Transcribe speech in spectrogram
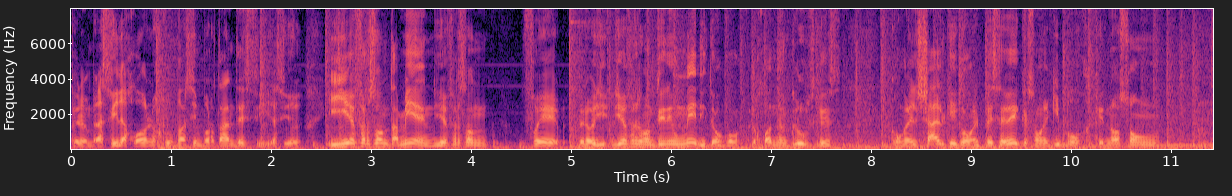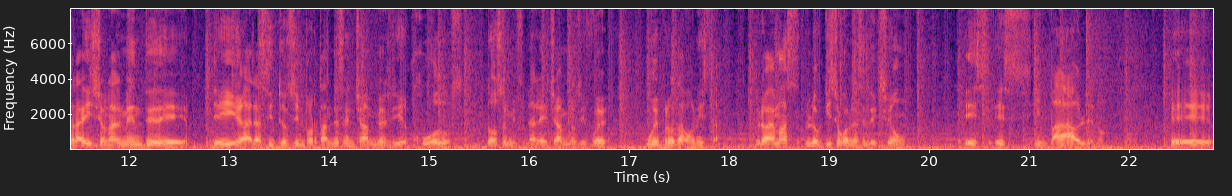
pero en Brasil ha jugado en los clubes más importantes y ha sido. Y Jefferson también. Jefferson fue. Pero Jefferson tiene un mérito con- jugando en clubes, que es con el Schalke y con el PSV, que son equipos que no son tradicionalmente de, llegar a sitios importantes en Champions y jugó dos, semifinales de Champions y fue muy protagonista. Pero además lo que hizo con la selección es, impagable, ¿no? Eh,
